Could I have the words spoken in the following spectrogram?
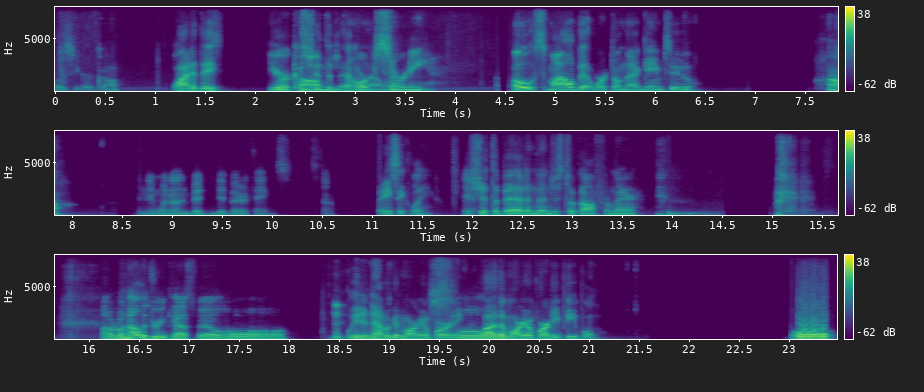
was Eurocom. Why did they? Eurocom, the bed on Mark that one. Cerny. Oh, Smilebit worked on that game too. Huh. And they went on and did better things. So Basically, they shit the bed and then just took off from there. I don't know how the oh. Dreamcast failed. Oh, We didn't have a good Mario Party oh. by the Oh. Mario Party people. oh.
